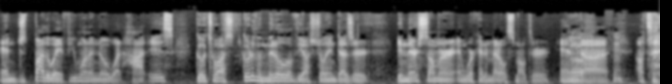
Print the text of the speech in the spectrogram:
and just by the way, if you want to know what hot is, go to us, go to the middle of the Australian desert in their summer and work at a metal smelter, and oh. uh, hmm. I'll tell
